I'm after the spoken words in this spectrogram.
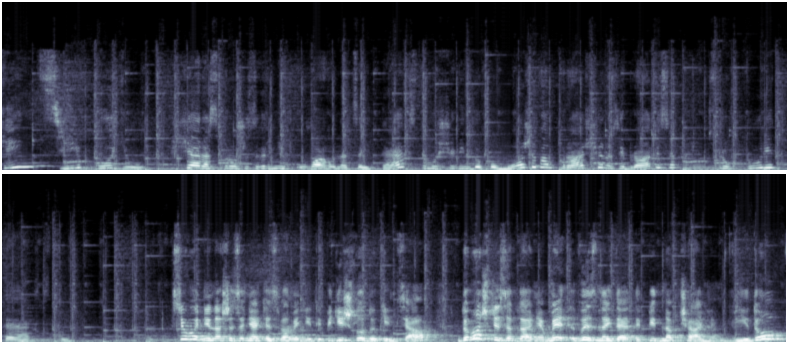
кінцівкою. Ще раз прошу зверніть увагу на цей текст, тому що він допоможе вам краще розібратися в структурі тексту. Сьогодні наше заняття з вами, діти, підійшло до кінця. Домашнє завдання ви знайдете під навчальним відео.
